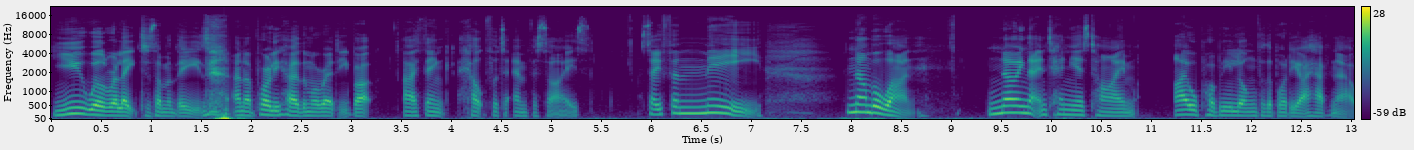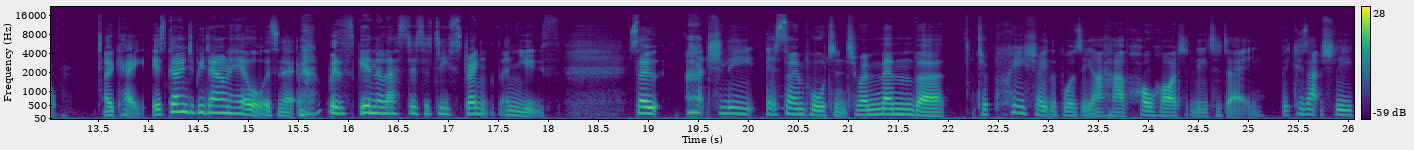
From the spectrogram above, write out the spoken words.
you will relate to some of these, and I've probably heard them already, but I think helpful to emphasize. So for me, number one, knowing that in 10 years' time, I will probably long for the body I have now. Okay, it's going to be downhill, isn't it? With skin elasticity, strength, and youth. So, actually, it's so important to remember to appreciate the body I have wholeheartedly today because actually,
